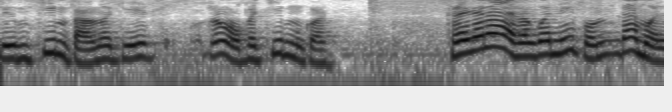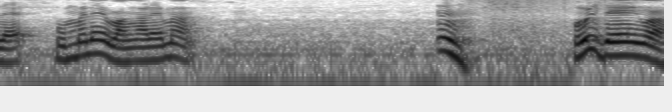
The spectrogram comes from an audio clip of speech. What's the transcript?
ลืมจิ้มเปล่าเมื่อกี้ต้องออกไปจิ้มก่อน ใครก็ได้บางคนนี้ผมได้หมดแหละ ผมไม่ได้หวังอะไรมาก อืมเฮ้ยแดงว่ะ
